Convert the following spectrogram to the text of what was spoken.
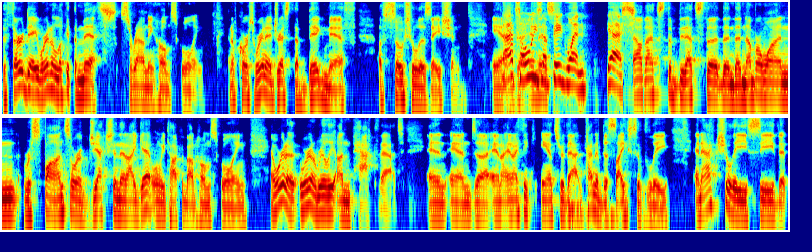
The third day, we're going to look at the myths surrounding homeschooling. And of course, we're going to address the big myth of socialization. And that's uh, always and a big one. Yes. Now that's the that's the, the the number one response or objection that I get when we talk about homeschooling, and we're gonna we're gonna really unpack that and and uh, and I, and I think answer that kind of decisively, and actually see that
